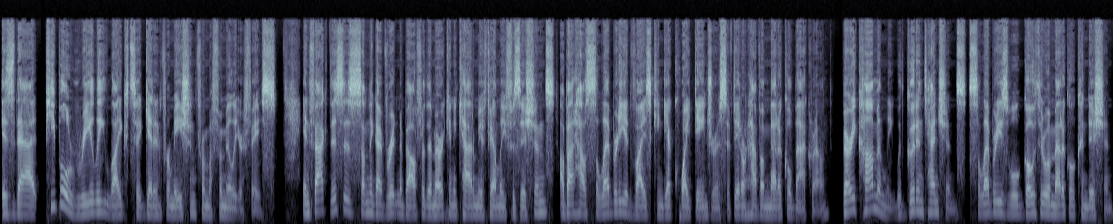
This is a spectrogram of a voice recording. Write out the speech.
is that people really like to get information from a familiar face. In fact, this is something I've written about for the American Academy of Family Physicians about how celebrity advice can get quite dangerous if they don't have a medical background. Very commonly, with good intentions, celebrities will go through a medical condition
